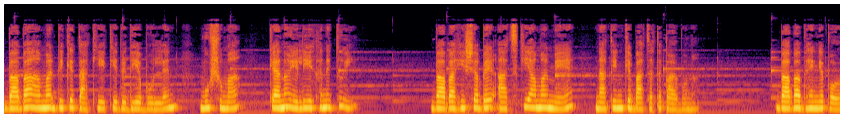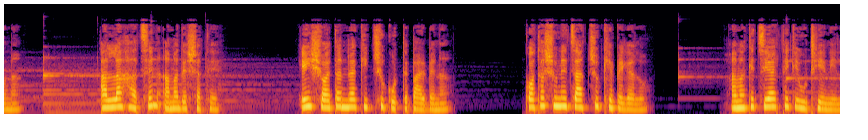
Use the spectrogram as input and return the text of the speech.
বাবা আমার দিকে তাকিয়ে কেঁদে দিয়ে বললেন, মুসুমা কেন এলি এখানে তুই? বাবা হিসাবে আজ কি আমার মেয়ে নাতিনকে বাঁচাতে পারব না? বাবা ভেঙে পড়ো না। আল্লাহ আছেন আমাদের সাথে। এই শয়তানরা কিচ্ছু করতে পারবে না। কথা শুনে চাচ্চু খেপে গেল। আমাকে চেয়ার থেকে উঠিয়ে নিল।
